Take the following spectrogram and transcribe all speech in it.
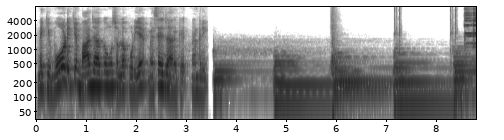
இன்னைக்கு மோடிக்கும் பாஜகவும் சொல்லக்கூடிய மெசேஜாக இருக்கு நன்றி Thank you.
